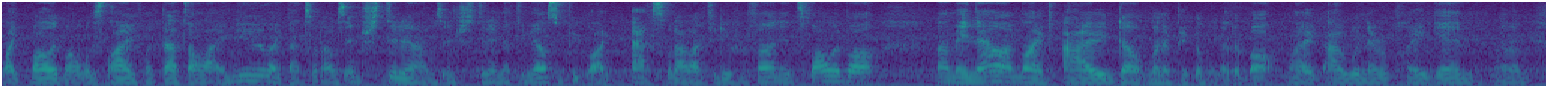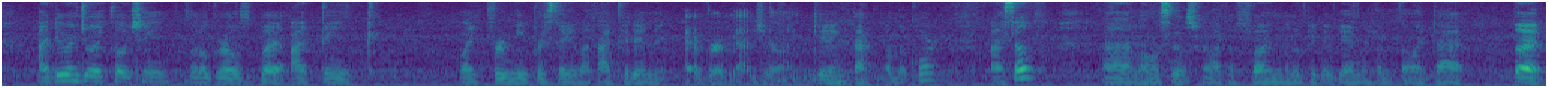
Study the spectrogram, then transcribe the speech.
like volleyball was life, like that's all I knew, like that's what I was interested in. I was interested in nothing else. When people like ask what I like to do for fun, it's volleyball. Um, and now I'm like, I don't want to pick up another ball. Like, I would never play again. Um, I do enjoy coaching little girls, but I think like for me per se, like I couldn't ever imagine like getting back on the court myself, um, unless it was for like a fun little pickup game or something like that. But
